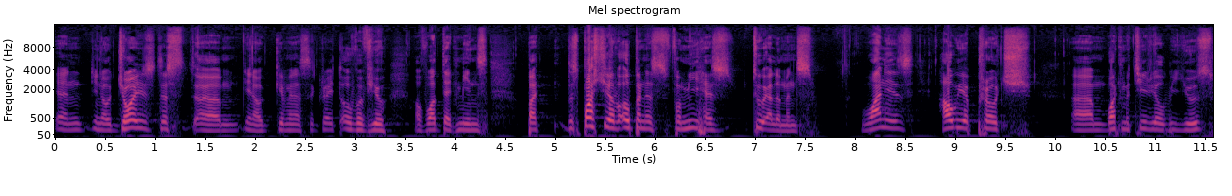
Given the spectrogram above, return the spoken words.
And you know, Joi is just um, you know given us a great overview of what that means. But this posture of openness for me has two elements. One is how we approach um, what material we use,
